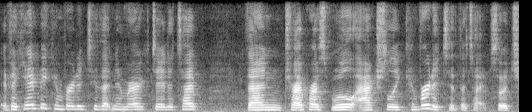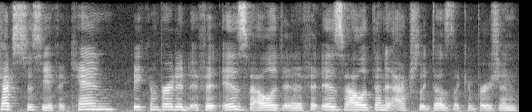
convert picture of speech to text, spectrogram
If it can't be converted to that numeric data type, then try parse will actually convert it to the type. So it checks to see if it can be converted, if it is valid, and if it is valid, then it actually does the conversion,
